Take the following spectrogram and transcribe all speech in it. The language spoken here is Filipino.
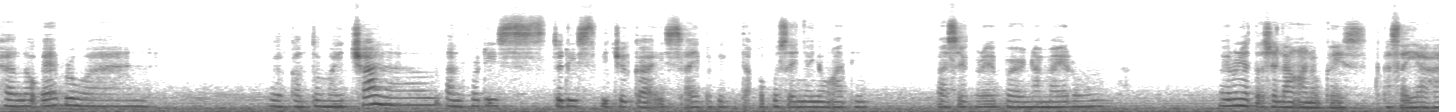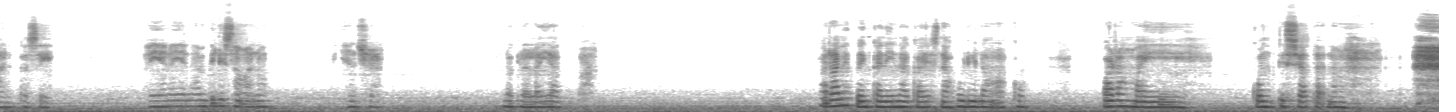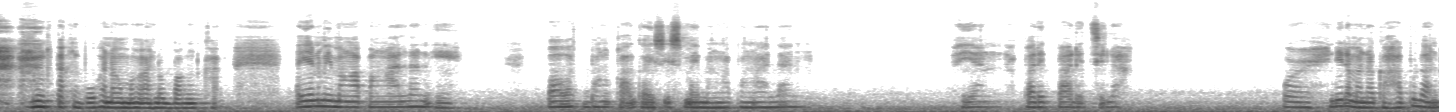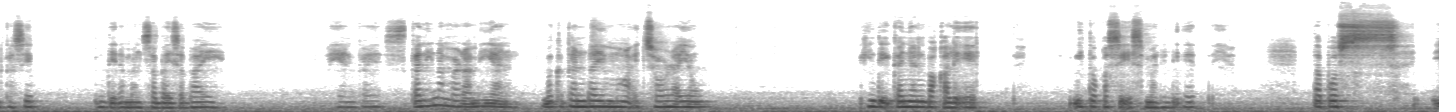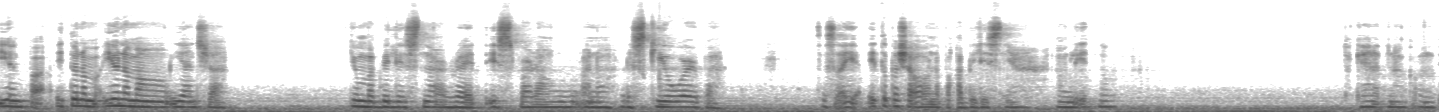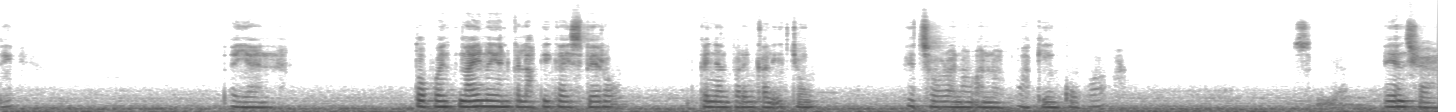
Hello everyone! Welcome to my channel. And for this today's video guys ay pakikita ko po sa inyo yung ating Pasig River na mayroong mayroon yata silang ano guys kasayahan kasi ayan ayan ang bilis ng ano ayan siya. Naglalayag pa. Marami pa yung kanina guys nahuli lang ako. Parang may contest yata ng ng takbuhan ng mga ano bangka. Ayan may mga pangalan eh. Bawat bangka guys is may mga pangalan. Ayan, palit-palit sila. Or hindi naman naghahabulan kasi hindi naman sabay-sabay. Ayan guys, kanina marami yan. Magaganda yung mga itsura yung hindi ganyan ba kaliit. Ito kasi is maliliit. Ayan. Tapos, yun pa. Ito naman, yun namang yan siya. Yung mabilis na red is parang, ano, rescuer ba. Tapos, ay, ito pa siya, oh, napakabilis niya. Ang liit, no? Lagyan natin ng kaunti. Ayan. 2.9 na yan kalaki, guys. Pero, ganyan pa rin kaliit yung itsura ng, ano, aking kuha. So, yan. Ayan siya.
